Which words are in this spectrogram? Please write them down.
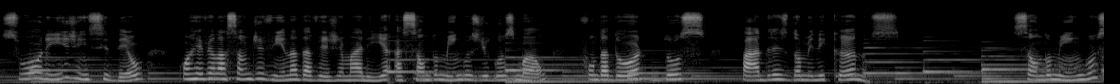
Sua origem se deu com a revelação divina da Virgem Maria a São Domingos de Gusmão, fundador dos Padres Dominicanos. São Domingos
